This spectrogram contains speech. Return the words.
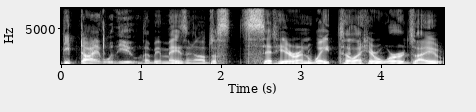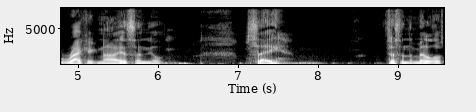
deep dive with you. That'd be amazing. I'll just sit here and wait till I hear words I recognize, and you'll say just in the middle of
